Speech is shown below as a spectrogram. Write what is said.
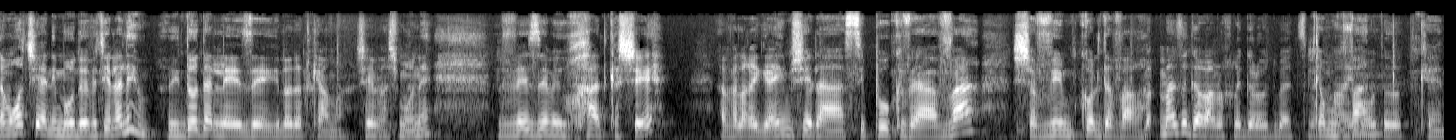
למרות שאני מאוד אוהבת ילדים. אני דודה לאיזה, לא יודעת כמה, שבע, שמונה, וזה מיוחד, קשה, אבל הרגעים של הסיפוק והאהבה שווים כל דבר. מה- מה זה גרם לך לגלות בעצמך, כמובן, האימהות הזאת? כן,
